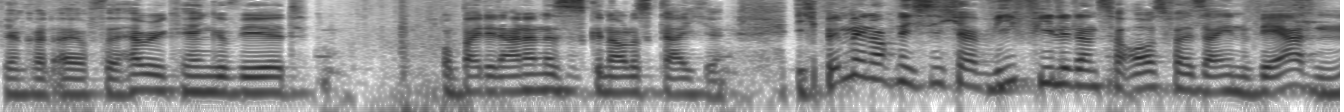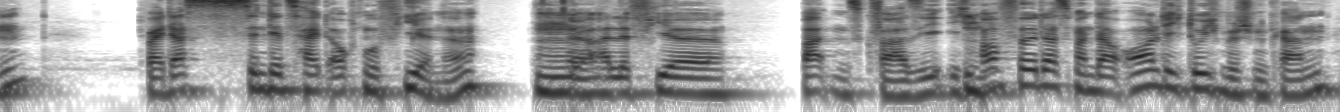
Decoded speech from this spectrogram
Wir haben gerade Eye of the Hurricane gewählt. Und bei den anderen ist es genau das gleiche. Ich bin mir noch nicht sicher, wie viele dann zur Auswahl sein werden, weil das sind jetzt halt auch nur vier, ne? Für alle vier Buttons quasi. Ich hoffe, dass man da ordentlich durchmischen kann.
